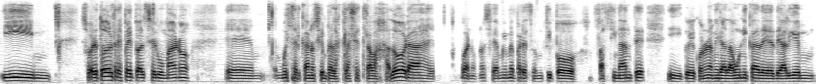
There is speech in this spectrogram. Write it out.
y mm, sobre todo el respeto al ser humano eh, muy cercano siempre a las clases trabajadoras. eh, bueno, no sé, a mí me parece un tipo fascinante y que- con una mirada única de, de alguien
